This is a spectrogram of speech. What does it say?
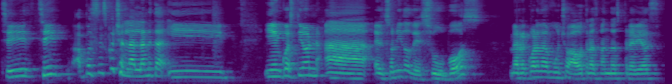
Sí, sí, ah, pues escúchenla, la neta. Y, y en cuestión a el sonido de su voz, me recuerda mucho a otras bandas previas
